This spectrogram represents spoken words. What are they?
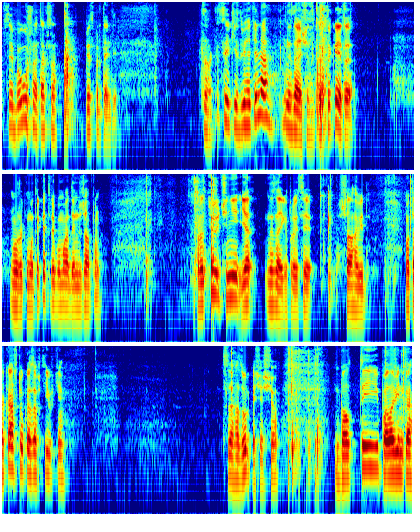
все бушне, так що без претензій. Так, це якісь двигателя. Не знаю, що це таке. Це... Може кому таке треба Made in Japan. Працюють чи ні, я не знаю, як провести шага від. Отака штука з автівки. Це газулька чи що. Болти, половинка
